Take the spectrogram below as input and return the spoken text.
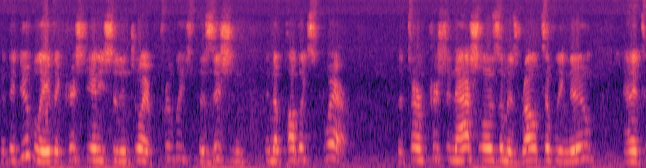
But they do believe that Christianity should enjoy a privileged position in the public square. The term Christian nationalism is relatively new, and its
